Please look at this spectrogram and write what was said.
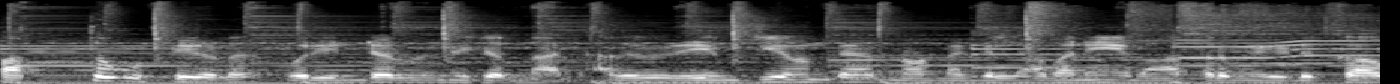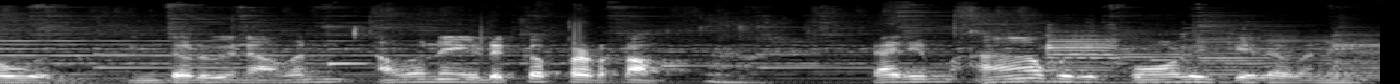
പത്ത് കുട്ടികൾ ഒരു ഇന്റർവ്യൂവിന് ചെന്നാൽ അതൊരു എം ജി എംകാരനുണ്ടെങ്കിൽ അവനെ മാത്രമേ എടുക്കാവൂ എന്ന്. ഇന്റർവ്യൂവിന് അവൻ അവനെ എടുക്കപ്പെടണം. കാര്യം ആ ഒരു ക്വാളിറ്റിയിൽ അവനെ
